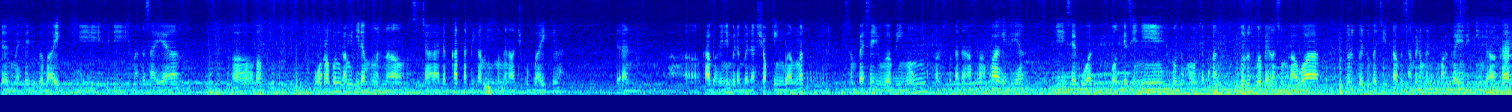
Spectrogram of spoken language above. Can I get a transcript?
Dan mereka juga baik di di mata saya uh, walaupun kami tidak mengenal secara dekat tapi kami mengenal cukup baik lah. Dan kabar ini benar-benar shocking banget. Sampai saya juga bingung harus berkata apa-apa gitu ya. Jadi saya buat podcast ini untuk mengucapkan turut berbela sungkawa turut berduka cita bersama dengan keluarga yang ditinggalkan.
